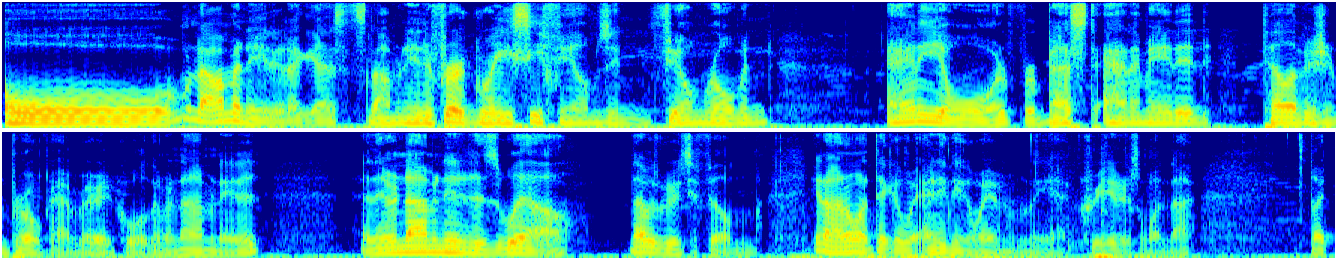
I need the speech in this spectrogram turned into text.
oh, nominated, I guess. It's nominated for a Gracie Films and Film Roman Annie Award for Best Animated Television Program. Very cool. They were nominated. And they were nominated as well. That was Gracie Film. You know, I don't want to take away anything away from the uh, creators and whatnot. But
